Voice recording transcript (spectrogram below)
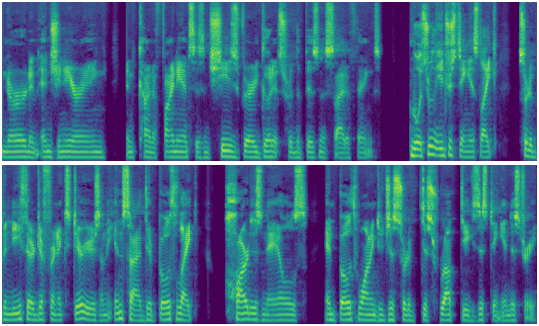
nerd and engineering and kind of finances, and she's very good at sort of the business side of things. But what's really interesting is like sort of beneath their different exteriors on the inside, they're both like hard as nails and both wanting to just sort of disrupt the existing industry.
